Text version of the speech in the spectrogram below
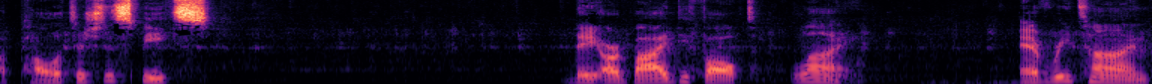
a politician speaks, they are by default lying. Every time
